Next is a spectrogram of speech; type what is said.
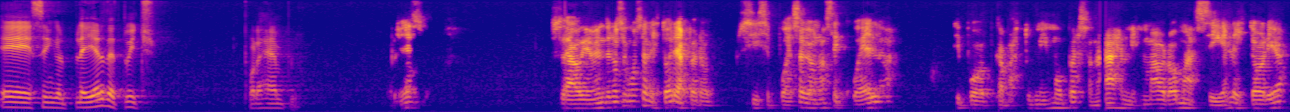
eh, single player de Twitch, por ejemplo. Por eso. O sea, obviamente no sé cómo es la historia, pero si se puede sacar una secuela, tipo, capaz tu mismo personaje, misma broma, sigues la historia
